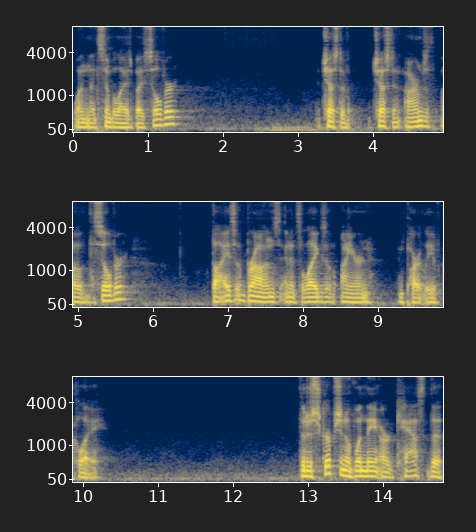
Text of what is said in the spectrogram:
one that's symbolized by silver, chest of chest and arms of the silver, thighs of bronze, and its legs of iron and partly of clay. The description of when they are cast, the,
